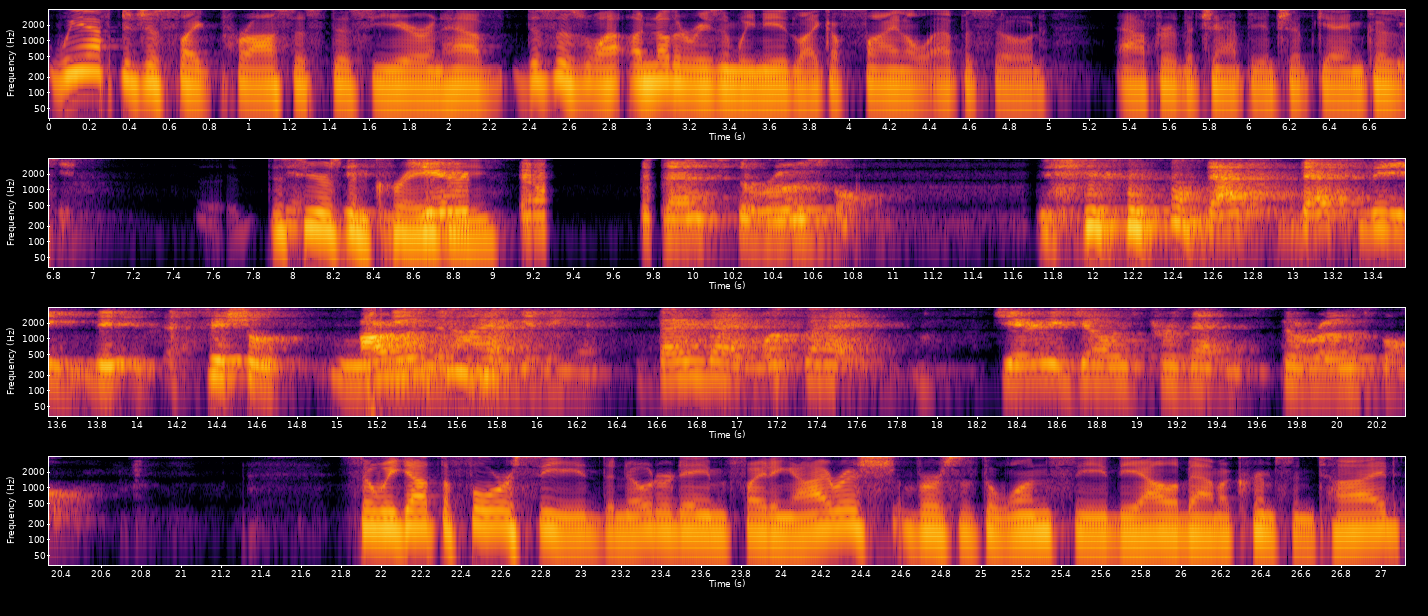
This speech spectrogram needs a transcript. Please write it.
we have to just like process this year and have this is why another reason we need like a final episode after the championship game because this year's been crazy. Jerry presents the Rose Bowl. that's that's the the official Arlington, name that I'm giving it. Bang bang! What's the head? Jerry Jones presents the Rose Bowl. So we got the four seed, the Notre Dame Fighting Irish versus the one seed, the Alabama Crimson Tide.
